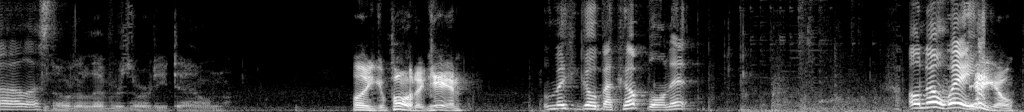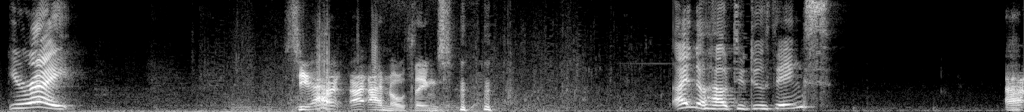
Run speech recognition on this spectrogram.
Uh, let's No, the lever's already down. Well, you can pull it again. we'll make it go back up, won't it? Oh no, wait. There you go. You're right. See, I I, I know things. I know how to do things. I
